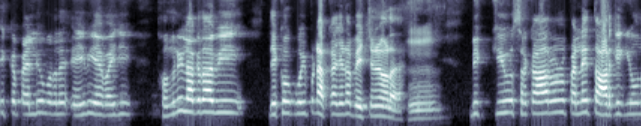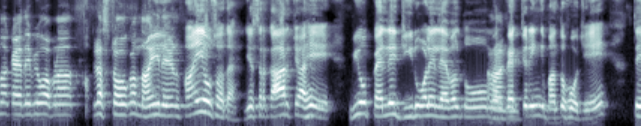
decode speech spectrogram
ਇੱਕ ਪਹਿਲੂ ਮਤਲਬ ਇਹ ਵੀ ਹੈ ਬਾਈ ਜੀ ਤੁਹਾਨੂੰ ਨਹੀਂ ਲੱਗਦਾ ਵੀ ਦੇਖੋ ਕੋਈ ਪਟਾਕਾ ਜਿਹੜਾ ਵੇਚਣ ਵਾਲਾ ਹੈ ਵੀ ਕਿਉਂ ਸਰਕਾਰ ਉਹਨੂੰ ਪਹਿਲਾਂ ਹੀ ਤਾੜ ਕੇ ਕਿਉਂ ਨਾ ਕਹਿ ਦੇ ਵੀ ਉਹ ਆਪਣਾ ਜਿਹੜਾ ਸਟਾਕ ਆ ਨਾ ਹੀ ਲੈਣ ਹਾਂ ਇਹ ਹੋ ਸਕਦਾ। ਜੇ ਸਰਕਾਰ ਚਾਹੇ ਵੀ ਉਹ ਪਹਿਲੇ ਜ਼ੀਰੋ ਵਾਲੇ ਲੈਵਲ ਤੋਂ। ਮੈਨੂਫੈਕਚਰਿੰਗ ਬੰਦ ਹੋ ਜੇ ਤੇ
